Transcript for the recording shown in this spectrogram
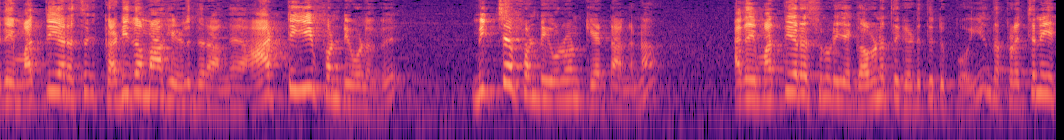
இதை மத்திய அரசுக்கு கடிதமாக எழுதுறாங்க. ஆர்டிஇ ஃபண்ட் இவ்வளவு மிச்ச ஃபண்ட் இவ்வளோன்னு கேட்டாங்கன்னா அதை மத்திய அரசினுடைய கவனத்துக்கு எடுத்துட்டு போய் இந்த பிரச்சனையை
